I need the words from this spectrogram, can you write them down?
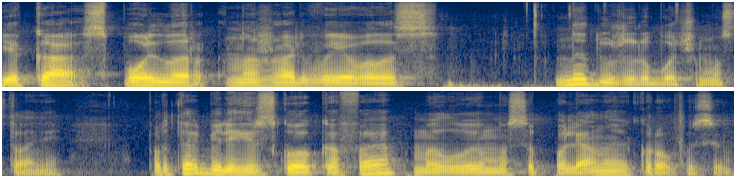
яка, спойлер, на жаль, виявилась не дуже робочому стані. Проте біля гірського кафе милуємося поляною крокусів.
